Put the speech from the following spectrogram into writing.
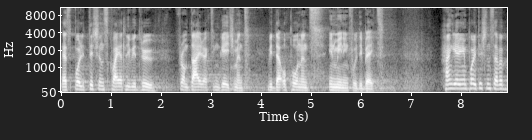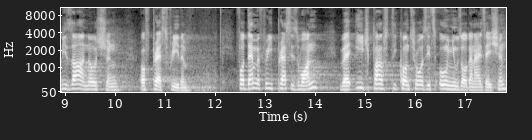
as politicians quietly withdrew from direct engagement with their opponents in meaningful debate. Hungarian politicians have a bizarre notion of press freedom. For them, a free press is one where each party controls its own news organization,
